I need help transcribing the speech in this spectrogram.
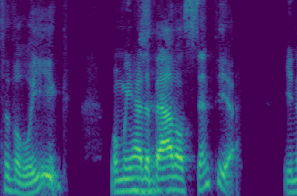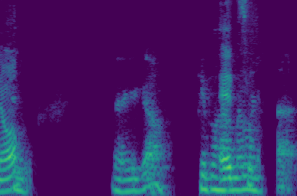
to the league when we had exactly. to battle Cynthia. You know. There you go. People have memories of that.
